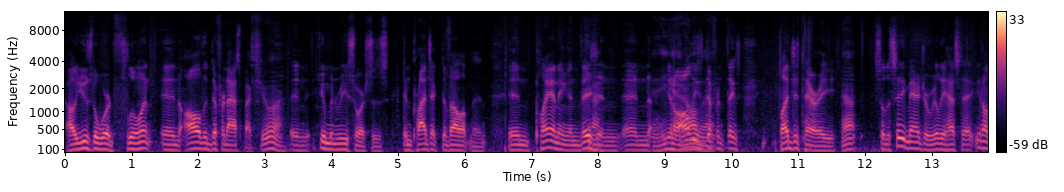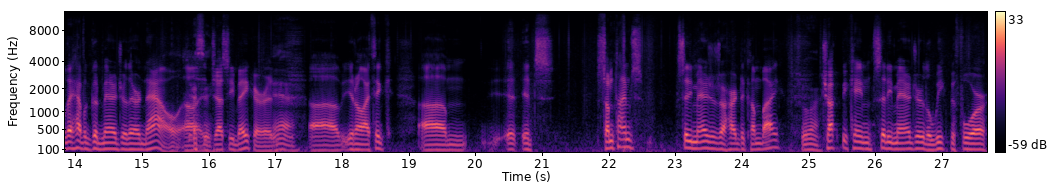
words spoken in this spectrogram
I'll use the word fluent in all the different aspects. Sure. In human resources, in project development, in planning and vision, and he you know all all these that. different things, budgetary. Yeah. So the city manager really has to, you know, they have a good manager there now, uh, Jesse. Jesse Baker, and Yeah. uh, you know, I think um, it, it's sometimes city managers are hard to come by. Sure. Chuck became city manager the week before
